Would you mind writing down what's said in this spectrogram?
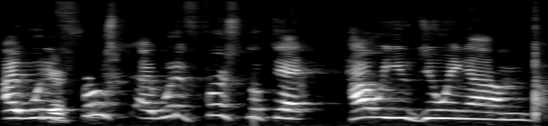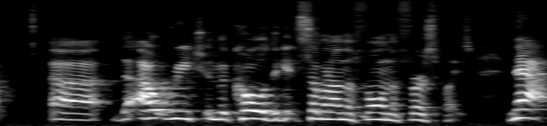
I would have sure. first I would have first looked at how are you doing um uh, the outreach and the cold to get someone on the phone in the first place. Now,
